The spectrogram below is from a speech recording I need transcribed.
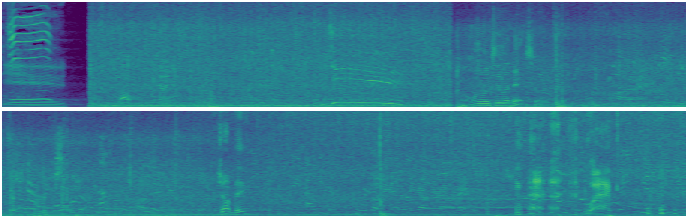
Dude. well, we gotta Moving to the next one. Jump, baby. Whack.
